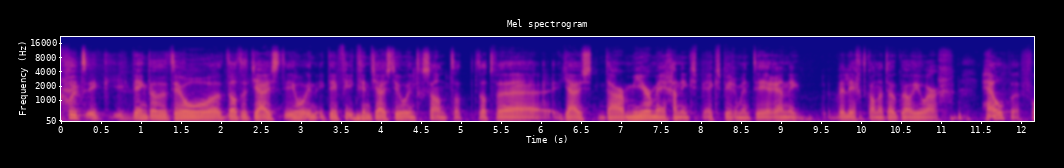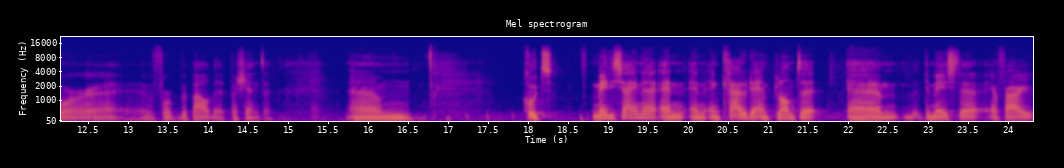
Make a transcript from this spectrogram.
goed. Ik, ik denk dat het heel, dat het juist heel, ik denk, ik vind het juist heel interessant dat, dat we juist daar meer mee gaan experimenteren. En ik, wellicht kan het ook wel heel erg helpen voor, uh, voor bepaalde patiënten. Um, goed, medicijnen en, en, en kruiden en planten Um, de meeste ervaar je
